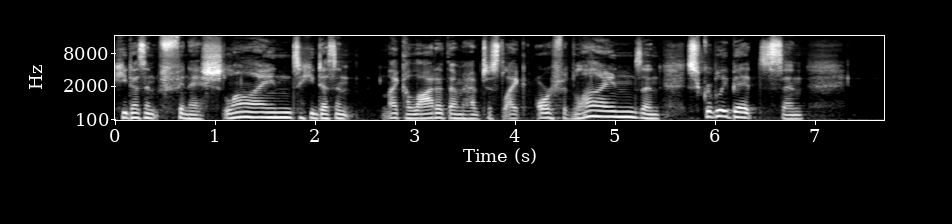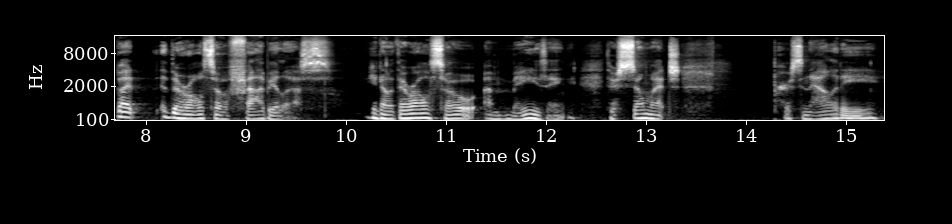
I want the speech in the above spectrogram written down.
he doesn't finish lines. He doesn't like a lot of them have just like orphan lines and scribbly bits and but they're also fabulous. You know, they're all so amazing. There's so much personality.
